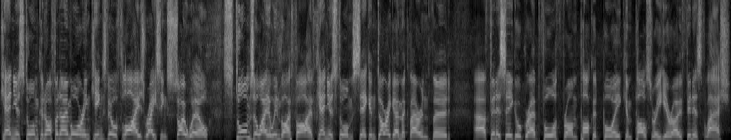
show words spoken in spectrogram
Kenya Storm can offer no more, and Kingsville Fly is racing so well. Storms away to win by by five. Kenya Storm second. Dorigo McLaren third. Uh, Finnis Eagle grab fourth from Pocket Boy, Compulsory Hero, Finnis Flash.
